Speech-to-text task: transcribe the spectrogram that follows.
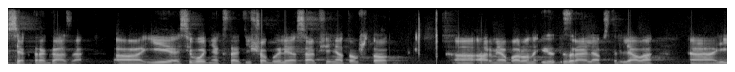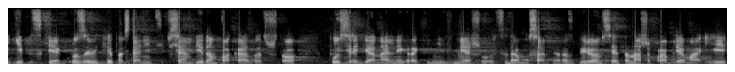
сектора Газа. А, и сегодня, кстати, еще были сообщения о том, что а, армия обороны Израиля обстреляла а, египетские грузовики. То есть они всем видом показывают, что пусть региональные игроки не вмешиваются, да, мы сами разберемся, это наша проблема. И э,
